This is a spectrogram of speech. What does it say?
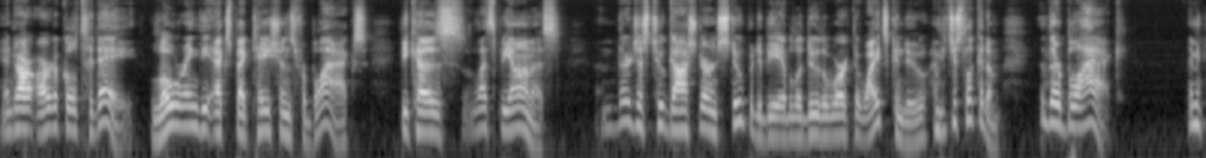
And our article today, lowering the expectations for blacks, because let's be honest, they're just too gosh darn stupid to be able to do the work that whites can do. I mean, just look at them. They're black. I mean,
